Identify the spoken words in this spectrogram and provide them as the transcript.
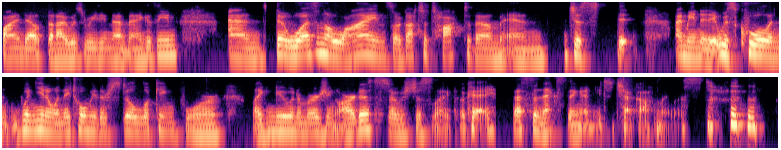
find out that I was reading that magazine. And there wasn't a line, so I got to talk to them and just, it, I mean, it was cool. And when you know when they told me they're still looking for like new and emerging artists, I was just like, okay, that's the next thing I need to check off my list.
